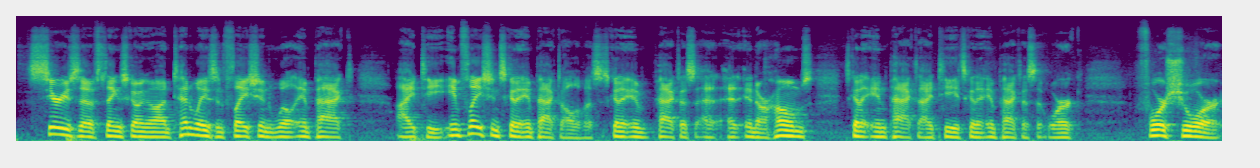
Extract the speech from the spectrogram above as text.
series of things going on. Ten ways inflation will impact. IT. Inflation is going to impact all of us. It's going to impact us at, at, in our homes. It's going to impact IT. It's going to impact us at work for sure,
